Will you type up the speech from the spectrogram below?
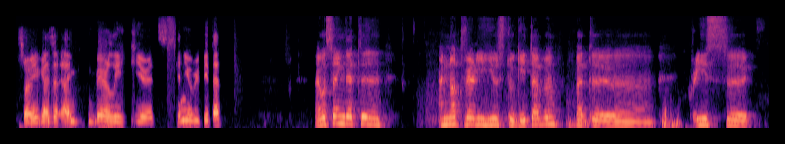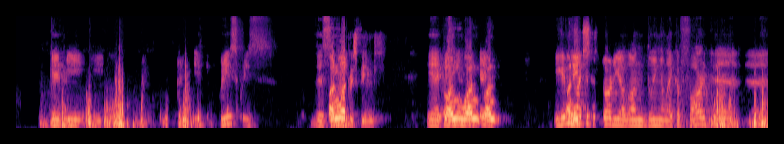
Sorry, you guys, I I barely hear it. Can you repeat that? I was saying that uh, I'm not very used to GitHub, but uh, Chris uh, gave me Chris Chris the On what- Chris Beams. yeah Chris On gave- one gave- on You gave On me like a each- tutorial on doing like a fork, uh, uh,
